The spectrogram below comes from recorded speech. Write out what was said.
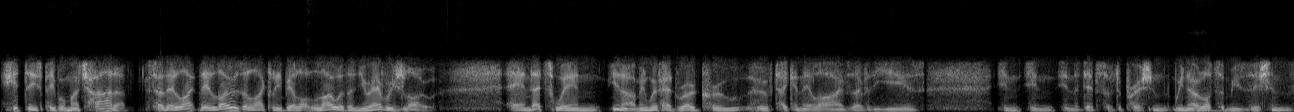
hit these people much harder. So their, li- their lows are likely to be a lot lower than your average low. And that's when, you know, I mean, we've had road crew who've taken their lives over the years in, in, in the depths of depression. We know lots of musicians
